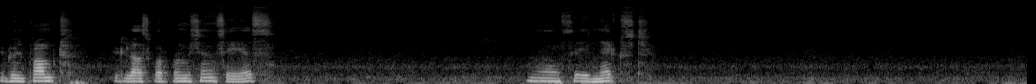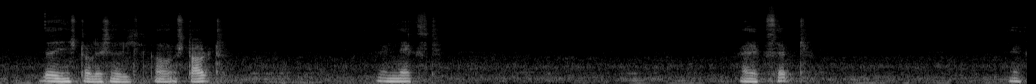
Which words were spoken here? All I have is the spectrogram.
It will prompt, it will ask for permission, say yes. Now say next. The installation will start. And next I accept. Next.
